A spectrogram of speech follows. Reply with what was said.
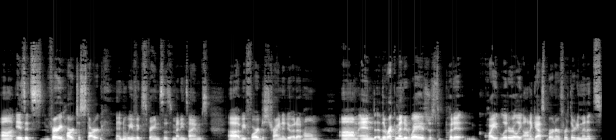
uh, is it's very hard to start, and we've experienced this many times uh, before, just trying to do it at home. Um, and the recommended way is just to put it quite literally on a gas burner for 30 minutes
